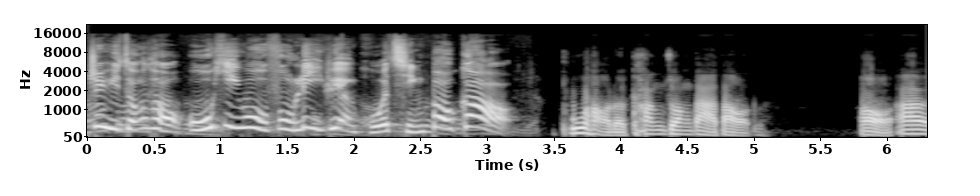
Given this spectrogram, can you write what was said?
至于总统无义务赴立院国情报告，铺好了康庄大道了。哦啊，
